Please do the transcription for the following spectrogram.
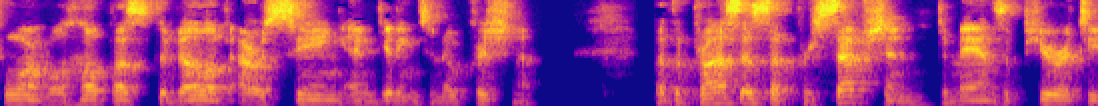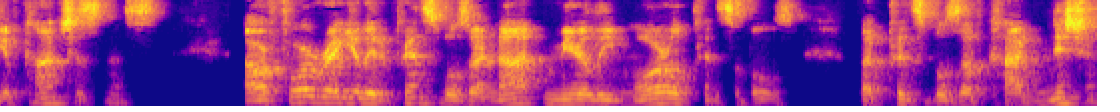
form will help us develop our seeing and getting to know Krishna. But the process of perception demands a purity of consciousness. Our four regulated principles are not merely moral principles, but principles of cognition.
